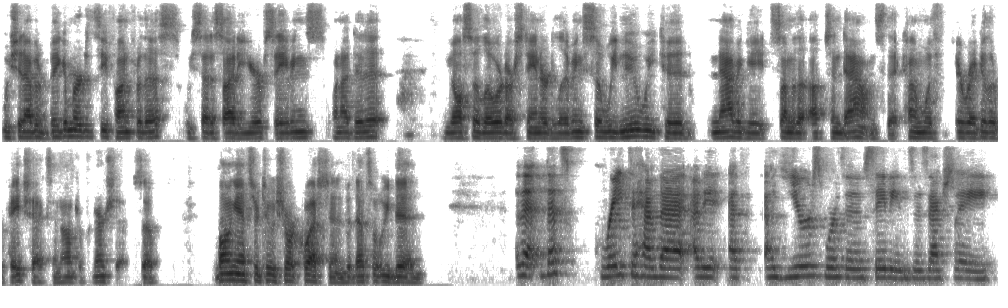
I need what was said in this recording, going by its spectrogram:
we should have a big emergency fund for this we set aside a year of savings when i did it we also lowered our standard living so we knew we could navigate some of the ups and downs that come with irregular paychecks and entrepreneurship. So long answer to a short question but that's what we did. That that's great to have that. I mean a, a year's worth of savings is actually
